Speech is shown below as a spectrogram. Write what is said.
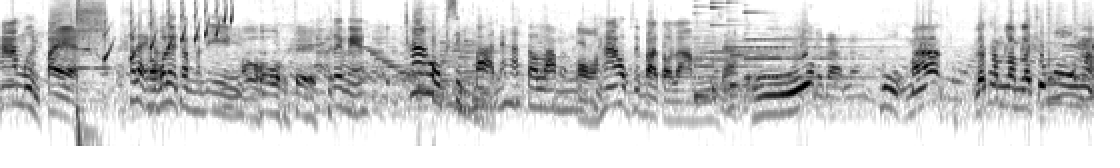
ห้าหมื่นแปดเท่าไหร่เขาก็เลยทำมันเองโอเคได้ไหมห้าหกสิบบาทนะคะ ต่อลำอ๋เนี่อย ห้าหกสิบบาทต่อลำจ้ะ โอ้โหกระดาษแล้วถูกมาก แล้วทำลำละชั่วโมงอะ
